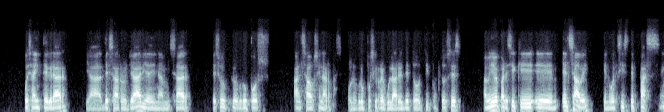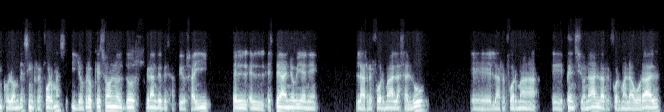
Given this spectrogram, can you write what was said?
pues a integrar y a desarrollar y a dinamizar esos, los grupos alzados en armas o los grupos irregulares de todo tipo. Entonces, a mí me parece que eh, él sabe que no existe paz en Colombia sin reformas y yo creo que son los dos grandes desafíos. Ahí el, el, este año viene la reforma a la salud, eh, la reforma eh, pensional, la reforma laboral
